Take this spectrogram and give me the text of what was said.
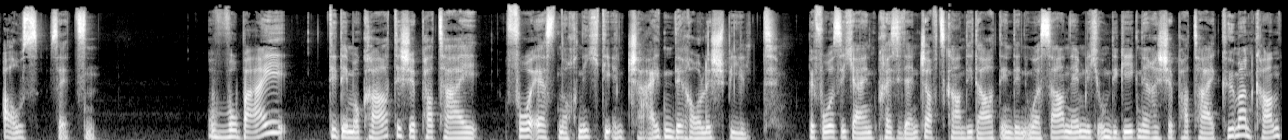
aussetzen. Wobei die Demokratische Partei vorerst noch nicht die entscheidende Rolle spielt. Bevor sich ein Präsidentschaftskandidat in den USA nämlich um die gegnerische Partei kümmern kann,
